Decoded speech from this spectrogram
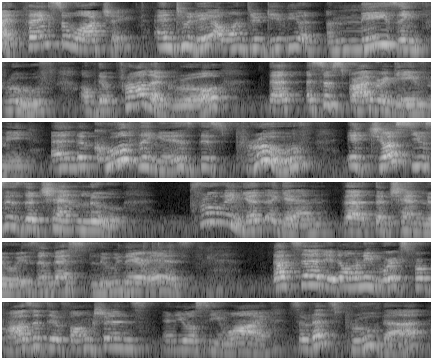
Alright, thanks for watching. And today I want to give you an amazing proof of the product rule that a subscriber gave me. And the cool thing is this proof, it just uses the Chen Lu, proving yet again that the Chen Lu is the best Lu there is. That said, it only works for positive functions, and you'll see why. So let's prove that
